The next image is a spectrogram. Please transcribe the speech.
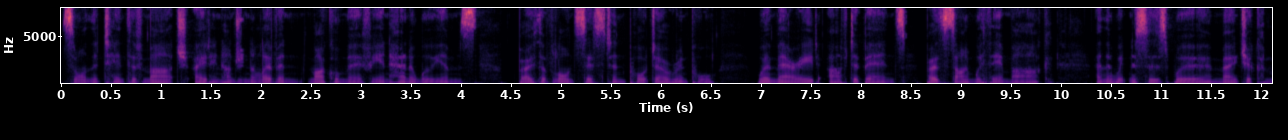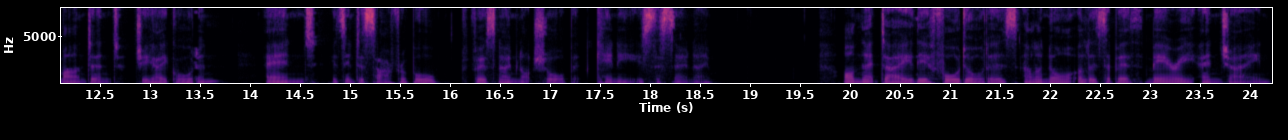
so on the 10th of March 1811, Michael Murphy and Hannah Williams, both of Launceston, Port Dalrymple, were married after bands both signed with their mark, and the witnesses were Major Commandant G.A. Gordon, and it's indecipherable, first name not sure, but Kenny is the surname. On that day, their four daughters, Eleanor, Elizabeth, Mary, and Jane,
